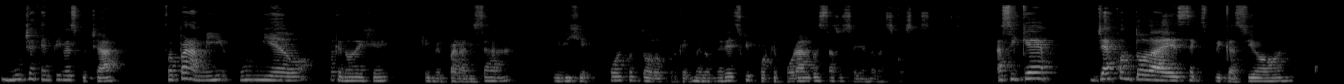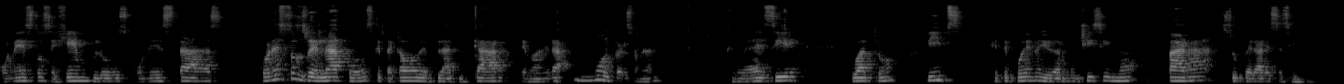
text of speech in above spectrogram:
mucha gente iba a escuchar, fue para mí un miedo que no dejé que me paralizara y dije, voy con todo porque me lo merezco y porque por algo están sucediendo las cosas. Así que ya con toda esta explicación, con estos ejemplos, con, estas, con estos relatos que te acabo de platicar de manera muy personal, te voy a decir cuatro tips que te pueden ayudar muchísimo para superar ese síndrome.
